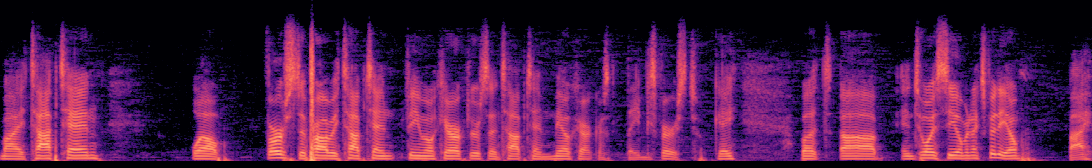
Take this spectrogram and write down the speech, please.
my top ten. Well, first the probably top ten female characters and top ten male characters. Ladies first, okay? But uh, enjoy. See you on my next video. Bye.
